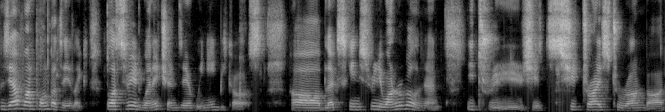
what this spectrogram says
they have one pawn, but they like plus three advantage, and they're winning because uh, black skin is really vulnerable, and then it she she tries to run, but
